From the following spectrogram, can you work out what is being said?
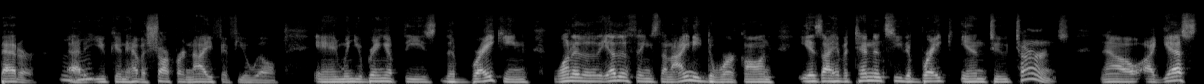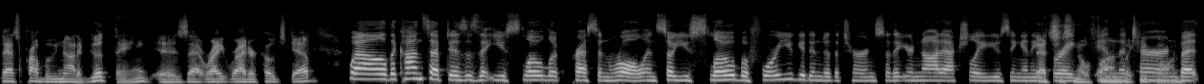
better mm-hmm. at it. Mm-hmm. You can have a sharper knife, if you will. And when you bring up these, the braking, one of the, the other things that I need to work on is I have a tendency to break into turns. Now, I guess that's probably not a good thing. Is that right, Rider Coach Deb? Well, the concept is is that you slow look, press, and roll, and so you slow before you get into the turn, so that you're not actually using any that's brake no fun, in the but turn. But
